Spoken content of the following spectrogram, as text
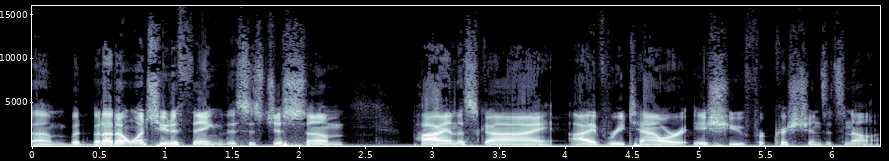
Um, but, but I don't want you to think this is just some pie in the sky, ivory tower issue for Christians. It's not.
